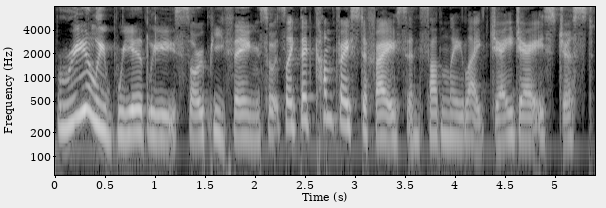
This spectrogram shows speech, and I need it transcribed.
really weirdly soapy thing. So it's like they'd come face to face and suddenly like JJ's just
